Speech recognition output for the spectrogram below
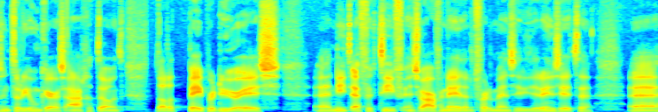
100.000 triljoen keer is aangetoond dat het peperduur is. eh, niet effectief en zwaar vernederend voor de mensen die erin zitten. Eh,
